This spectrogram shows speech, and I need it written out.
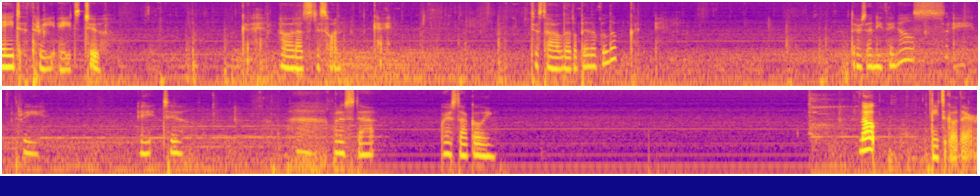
8382. Okay, oh, that's this one. Okay. Just have a little bit of a look. If there's anything else, 8382. what is that? Where's that going? Nope. Need to go there.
